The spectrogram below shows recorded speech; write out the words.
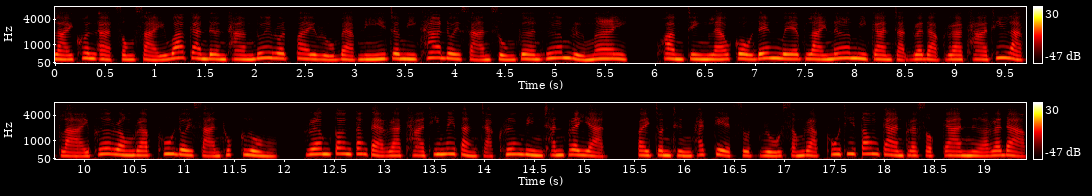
หลายคนอาจสงสัยว่าการเดินทางด้วยรถไฟหรูแบบนี้จะมีค่าโดยสารสูงเกินเอื้อมหรือไม่ ความจริงแล้ว Golden Wave Liner มีการจัดระดับราคาที่หลากหลาย เพื่อรองรับผู้โดยสารทุกกลุ่ม เริ่มต้นตั้งแต่ราคาที่ไม่ต่างจากเครื่องบินชั้นประหยัด ไปจนถึงแพ็กเกจสุดหรูสำหรับผู้ที่ต้องการประสบการณ์เหนือระดับ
